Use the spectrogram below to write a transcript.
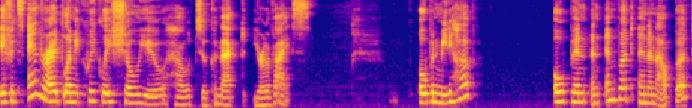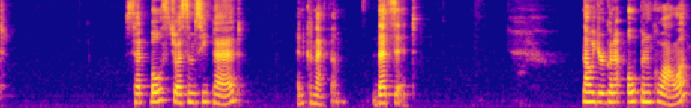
If it's Android, let me quickly show you how to connect your device. Open MIDI Hub, open an input and an output, set both to SMC pad, and connect them. That's it. Now you're going to open Koala.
